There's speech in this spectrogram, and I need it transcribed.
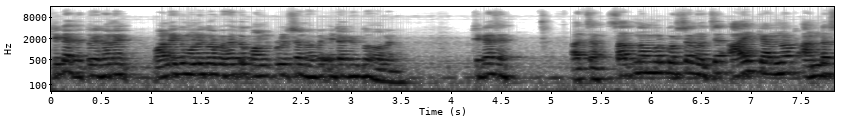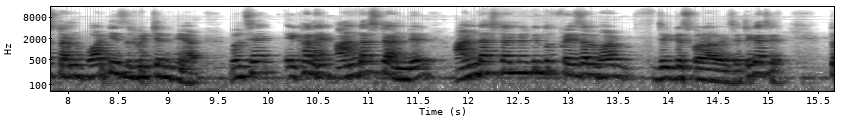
ঠিক আছে? তো এখানে অনেকে মনে করবে হয়তো কনক্লুশন হবে, এটা কিন্তু হবে না, ঠিক আছে? আচ্ছা সাত নম্বর কোশ্চেন হচ্ছে I can not understand what is written here বলছে এখানে আন্ডারস্ট্যান্ডের আন্ডারস্ট্যান্ডের কিন্তু ফ্রেজাল ভার্ব জিজ্ঞেস করা হয়েছে, ঠিক আছে? তো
